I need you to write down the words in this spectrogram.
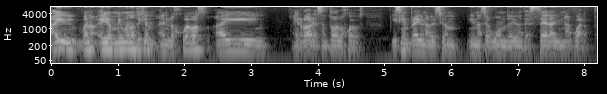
hay, bueno, ellos mismos nos dijeron, en los juegos hay errores en todos los juegos. Y siempre hay una versión, y una segunda, y una tercera, y una cuarta.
